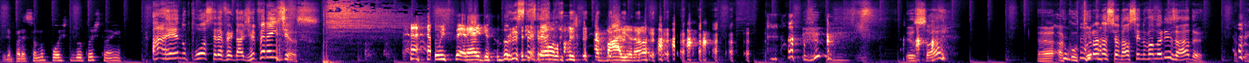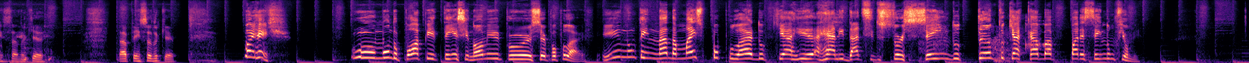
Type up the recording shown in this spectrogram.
Ele apareceu no post do Doutor Estranho. Ah, é, no pôster, é verdade. Referências! o easter egg do Doutor Estranho lá de Carvalho, não? Eu só... Uh, a cultura nacional sendo valorizada. Tá pensando o quê? Tá pensando o quê? Bom, gente, o mundo pop tem esse nome por ser popular. E não tem nada mais popular do que a, re a realidade se distorcendo tanto que acaba parecendo um filme.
